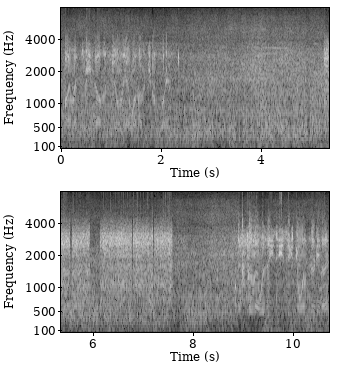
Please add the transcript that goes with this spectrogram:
1000 feet only, I will have a turn for you. So that was AC 6139?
